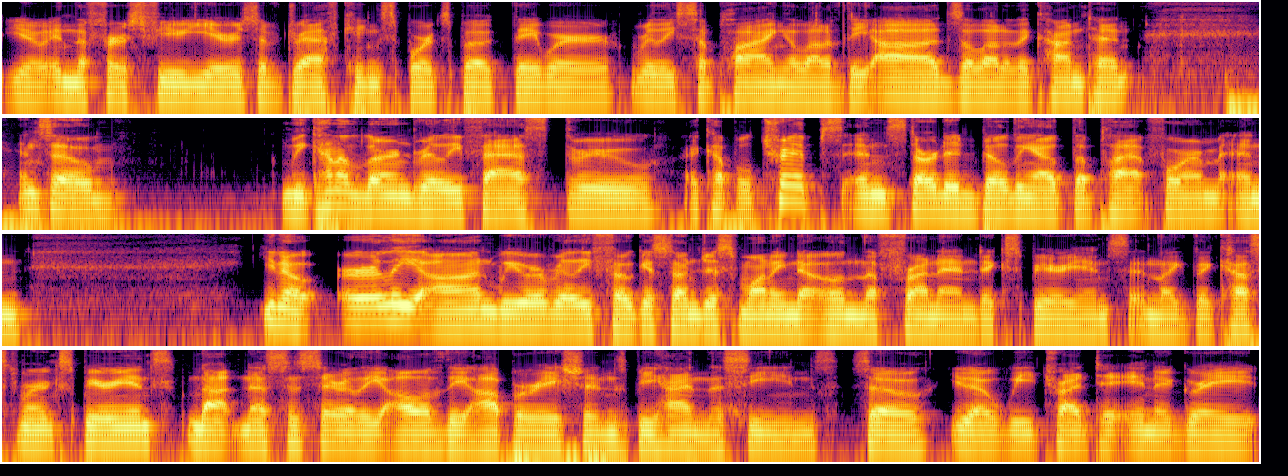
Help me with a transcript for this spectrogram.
you know, in the first few years of DraftKings Sportsbook, they were really supplying a lot of the odds, a lot of the content, and so we kind of learned really fast through a couple trips and started building out the platform and you know early on we were really focused on just wanting to own the front end experience and like the customer experience not necessarily all of the operations behind the scenes so you know we tried to integrate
